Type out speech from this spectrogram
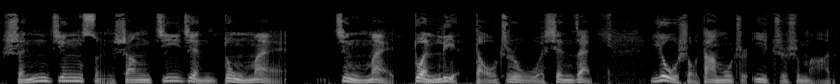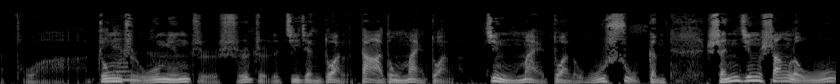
神经损伤，肌腱动脉静脉断裂，导致我现在右手大拇指一直是麻的。哇，中指、无名指、食指的肌腱断了，大动脉断了，静脉断了无数根，神经伤了无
